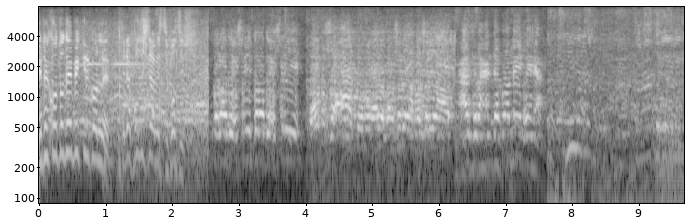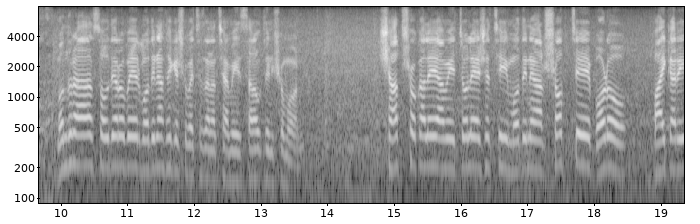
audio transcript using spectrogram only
এটা কত দিয়ে বিক্রি করলেন? এটা পঁচিশ টাকা বেশি পঁচিশ। বন্ধুরা সৌদি আরবের মদিনা থেকে শুভেচ্ছা জানাচ্ছি আমি সালাউদ্দিন সুমন। সাত সকালে আমি চলে এসেছি মদিনার সবচেয়ে বড় পাইকারি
